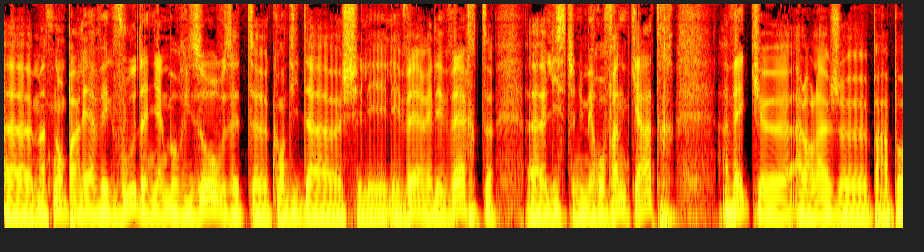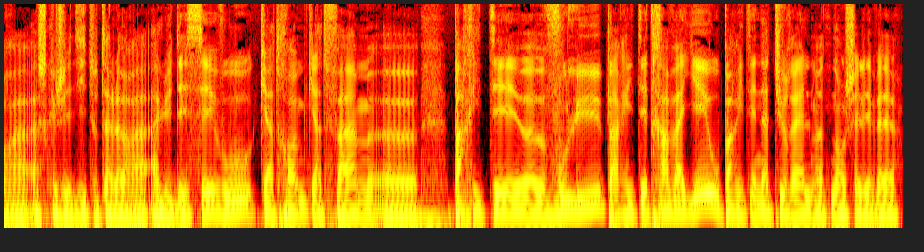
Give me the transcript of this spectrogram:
euh, maintenant parler avec vous, Daniel Morisot. Vous êtes euh, candidat chez les, les Verts et les Vertes, liste numéro 24. Avec, alors là, je, par rapport à, ce que j'ai dit tout à l'heure à, à l'UDC, vous, quatre hommes, quatre femmes, parité voulue, parité travaillée ou parité naturelle? Maintenant chez les Verts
